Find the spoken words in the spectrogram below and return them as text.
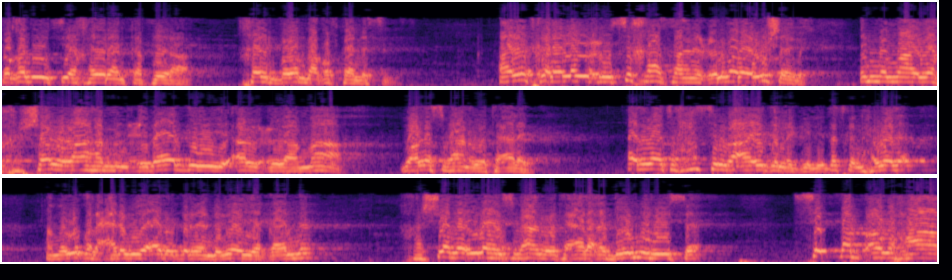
faqad uutiya khayran kaiira khayr badan baa qofkaa la siiyey aayad kale alle wuxuu si khaasaanay culimmada ugu sheegay inamaa yakhsha allaha min cibaadihi alculamaa bu alla subxaana wa tacala adawaatu xasri baa aayaddan la geliyay dadka naxwada ama luqa alcarabiya aad u dharaandhaga yaqaana khashyada ilaahay subxaana wa tacaala addoomihiisa si dhab ah waxaa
